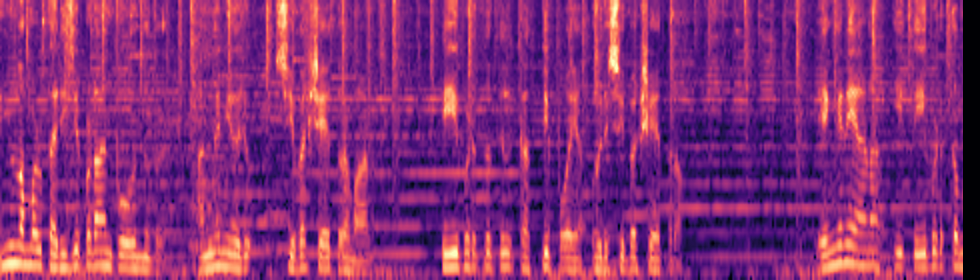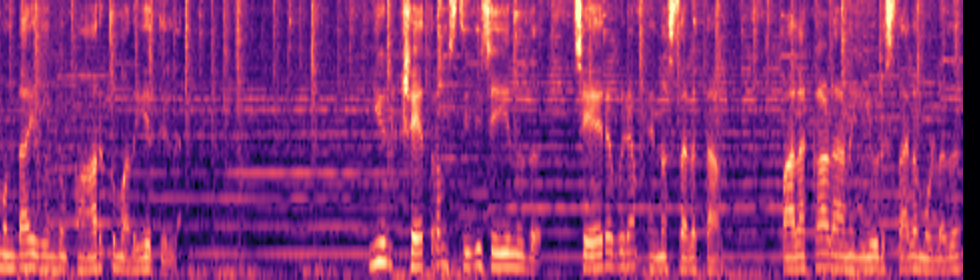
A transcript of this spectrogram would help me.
ഇന്ന് നമ്മൾ പരിചയപ്പെടാൻ പോകുന്നത് അങ്ങനെയൊരു ശിവക്ഷേത്രമാണ്. തീപിടുത്തത്തിൽ കത്തിപ്പോയ ഒരു ശിവക്ഷേത്രം. എങ്ങനെയാണ് ഈ തീപിടുത്തം ഉണ്ടായതെന്നും ആർക്കും അറിയത്തില്ല. ഈ ഒരു ക്ഷേത്രം സ്ഥിതി ചെയ്യുന്നത് ചേരപുരം എന്ന സ്ഥലത്താണ്. പാലക്കാടാണ് ഈ ഒരു സ്ഥലമുള്ളത്.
